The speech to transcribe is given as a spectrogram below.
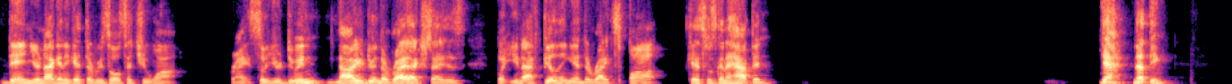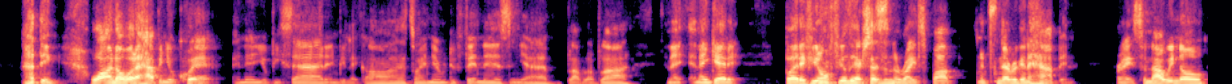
then you're not going to get the results that you want, right? So you're doing now you're doing the right exercises, but you're not feeling in the right spot. Guess what's going to happen? Yeah, nothing. Nothing. Well, I know what'll happen. You'll quit, and then you'll be sad and be like, "Oh, that's why I never do fitness." And yeah, blah blah blah. And I and I get it. But if you don't feel the exercise in the right spot, it's never going to happen, right? So now we know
